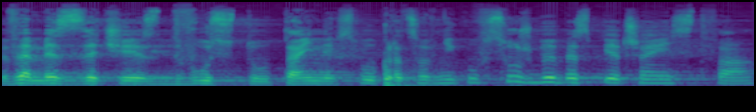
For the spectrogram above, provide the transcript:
W MSZ jest 200 tajnych współpracowników Służby Bezpieczeństwa.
